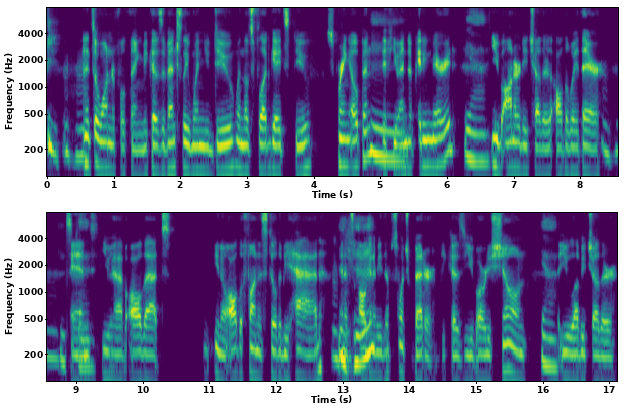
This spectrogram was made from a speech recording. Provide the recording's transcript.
And it's a wonderful thing because eventually, when you do, when those floodgates do spring open, if you Mm. end up getting married, Yeah, you've honored each other all the way there. Mhm. and good. you have all that you know all the fun is still to be had and it's all Mhm. going to be so much better because you've already shown Yeah, that you love each other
